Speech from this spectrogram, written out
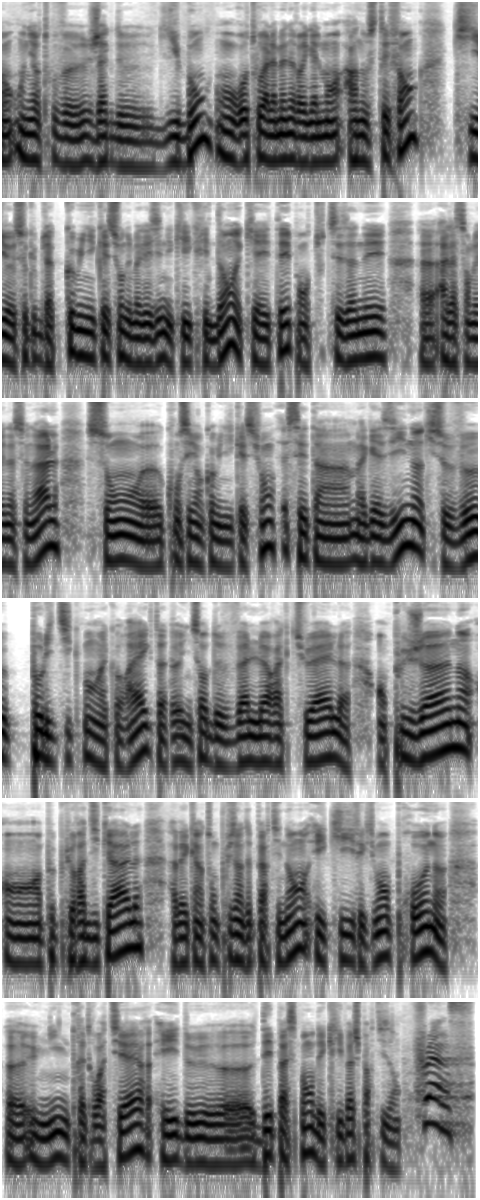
On, y retrouve euh, Jacques de Guillebon. On retrouve à la manœuvre également Arnaud Stéphan, qui s'occupe de la communication du magazine et qui écrit dedans et qui a été pendant toutes ces années à l'Assemblée nationale son conseiller en communication. C'est un magazine qui se veut politiquement incorrect, euh, une sorte de valeur actuelle en plus jeune, en un peu plus radical, avec un ton plus impertinent et qui effectivement prône euh, une ligne très droitière et de euh, dépassement des clivages partisans. France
